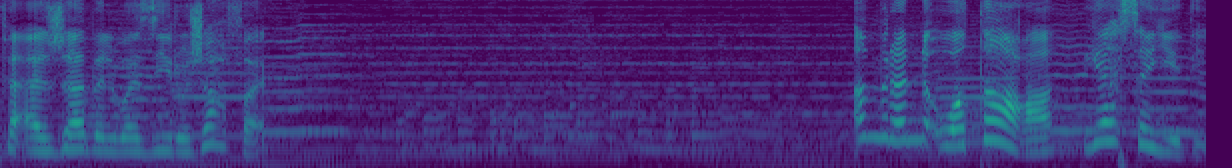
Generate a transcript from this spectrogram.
فأجاب الوزير جعفر. امرا وطاعه يا سيدي.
